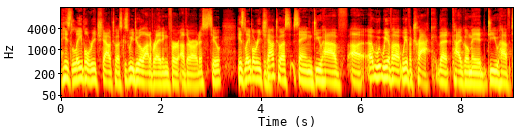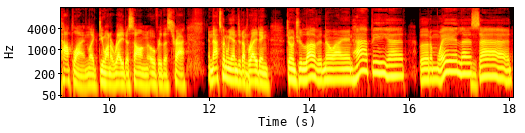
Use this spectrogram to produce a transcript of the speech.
his label reached out to us because we do a lot of writing for other artists too. His label reached out to us saying, "Do you have? Uh, uh, we have a we have a track that Kygo made. Do you have top line? Like, do you want to write a song over this track?" And that's when we ended up writing, "Don't you love it? No, I ain't happy yet." But I'm way less sad.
